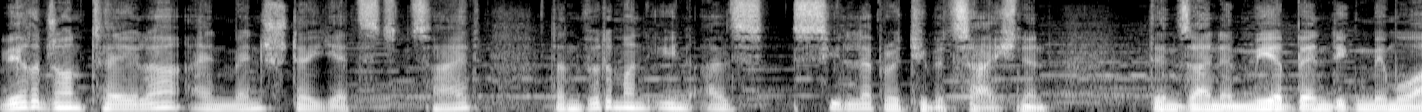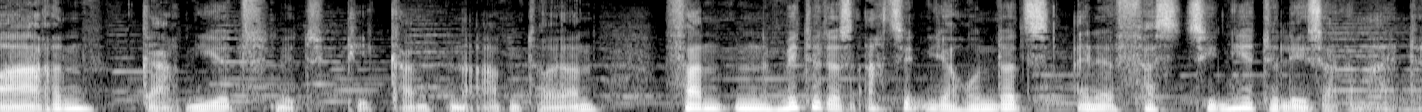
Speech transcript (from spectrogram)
Wäre John Taylor ein Mensch der Jetztzeit, dann würde man ihn als Celebrity bezeichnen, denn seine mehrbändigen Memoiren, garniert mit pikanten Abenteuern, fanden Mitte des 18. Jahrhunderts eine faszinierte Lesergemeinde.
